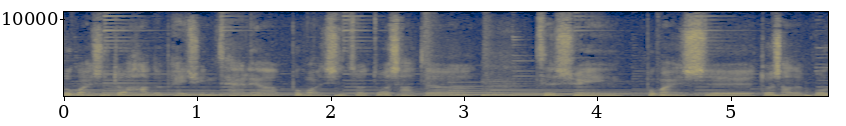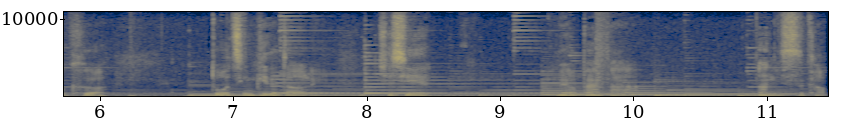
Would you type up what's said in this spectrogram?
不管是多好的培训材料，不管是做多少的咨询，不管是多少的播客，多精辟的道理，这些没有办法让你思考。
